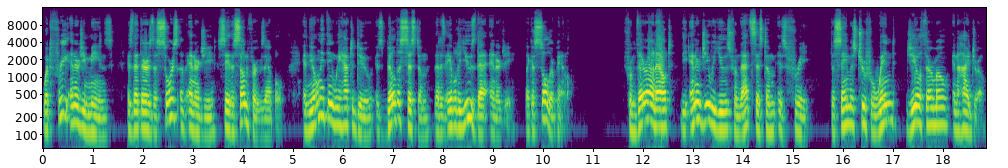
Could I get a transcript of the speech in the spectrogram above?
What free energy means is that there is a source of energy, say the sun for example, and the only thing we have to do is build a system that is able to use that energy, like a solar panel. From there on out, the energy we use from that system is free. The same is true for wind, geothermal, and hydro.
